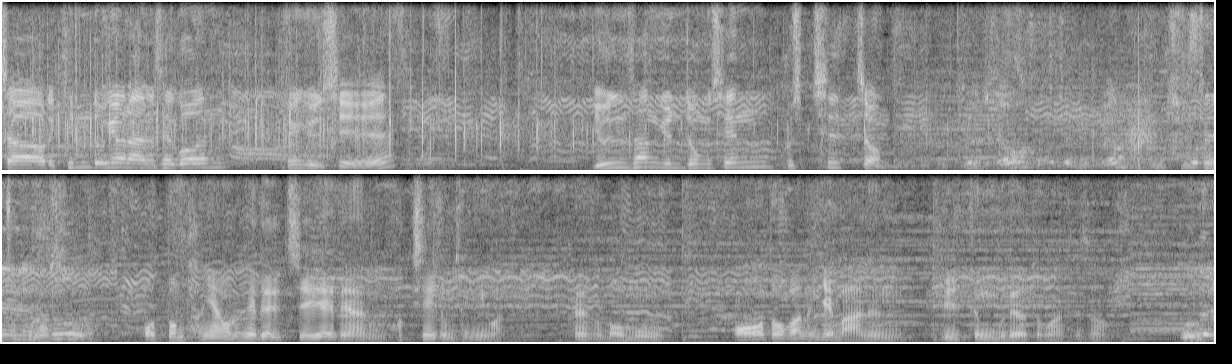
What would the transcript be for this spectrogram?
자 우리 김동현, 안세권, 조영균 씨, 윤상, 윤종신 97점. 진짜 좀 몰랐어. 어떤 방향으로 해야 될지에 대한 확신이 좀 생긴 것 같아요. 그래서 너무 얻어가는 게 많은 1등 무대였던 것 같아서 오늘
